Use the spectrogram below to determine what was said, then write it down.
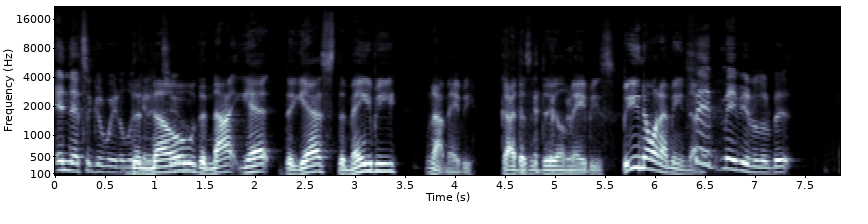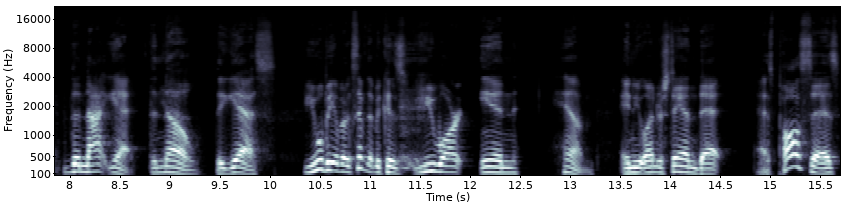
and that's a good way to look the at no, it the no, the not yet, the yes, the maybe. Well, not maybe. God doesn't deal in maybes. But you know what I mean, though. Maybe in a little bit. The not yet, the no, the yes. You will be able to accept that because you are in Him. And you understand that, as Paul says,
